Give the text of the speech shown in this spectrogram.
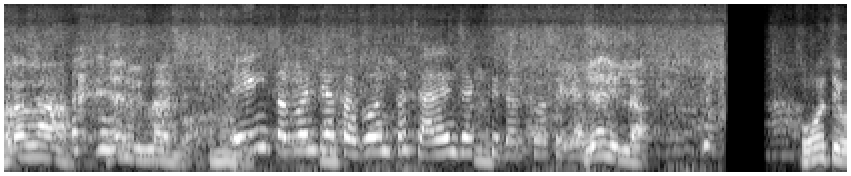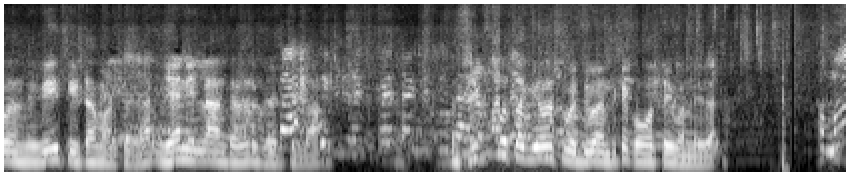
ಬರಲ್ಲ. ಏನು ಇಲ್ಲ ಅಲ್ಲಿ. ಹೆಂಗ್ ತಗೊಂಡ್ಯಾ? ತಗೋ ಅಂತ ಚಾಲೆಂಜ್ ಆಗ್ತಿದ್ದಾರೆ ಕೋತಿಗೆ ಏನಿಲ್ಲ ಕೋತಿ ಬಂದಿವಿ ತೀಟ ಮಾಡ್ತಿದೆ ಏನಿಲ್ಲ ಅಂತ ಹೇಳಿದ್ರೆ ಗೊತ್ತಿಲ್ಲ. ಸಿಪ್ಪು ತೆಗಿಯೋಷ್ಟು ಬುದ್ಧಿವಂತಿಕೆ ಕೋತಿ ಬಂದಿದೆ. ನೋಡಿ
